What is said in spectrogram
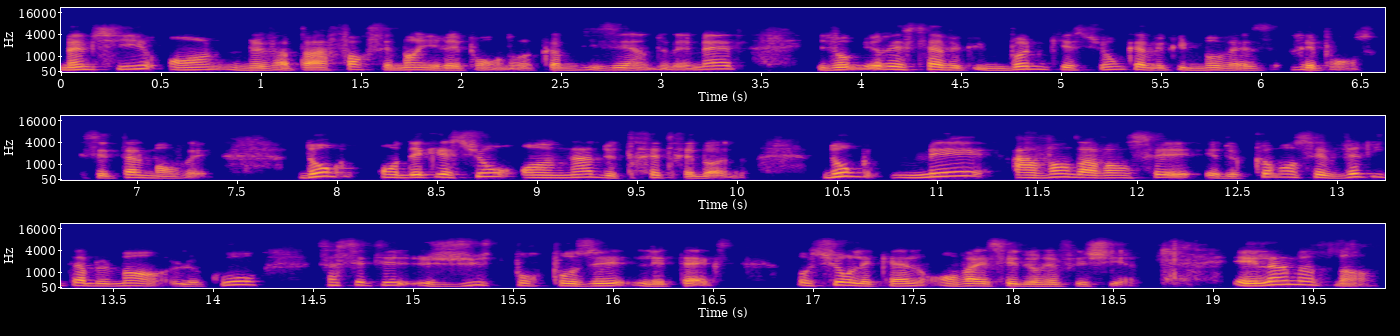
même si on ne va pas forcément y répondre. Comme disait un de mes maîtres, il vaut mieux rester avec une bonne question qu'avec une mauvaise réponse. C'est tellement vrai. Donc, on, des questions, on a de très très bonnes. Donc, mais avant d'avancer et de commencer véritablement le cours, ça c'était juste pour poser les textes sur lesquels on va essayer de réfléchir. Et là maintenant,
